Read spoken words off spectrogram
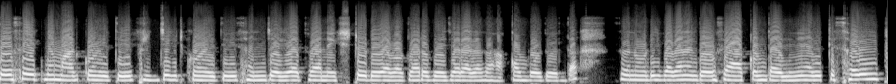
ದೋಸೆ ಹಿಟ್ಟನ್ನ ಮಾಡ್ಕೊಂಡಿರ್ತೀವಿ ಫ್ರಿಡ್ಜ್ ಇಟ್ಕೊಂಡಿರ್ತೀವಿ ಸಂಜೆಗೆ ಅಥವಾ ನೆಕ್ಸ್ಟ್ ಡೇ ಯಾವಾಗ್ಲಾರು ಬೇಜಾರಾದಾಗ ಹಾಕೊಬಹುದು ಅಂತ. ಸೊ ನೋಡಿ ಇವಾಗ ನಾನು ದೋಸೆ ಹಾಕೊತಾ ಇದೀನಿ ಅದಕ್ಕೆ ಸ್ವಲ್ಪ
